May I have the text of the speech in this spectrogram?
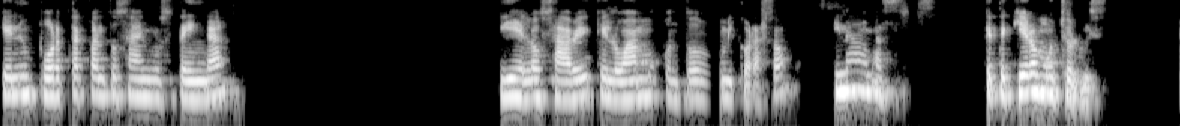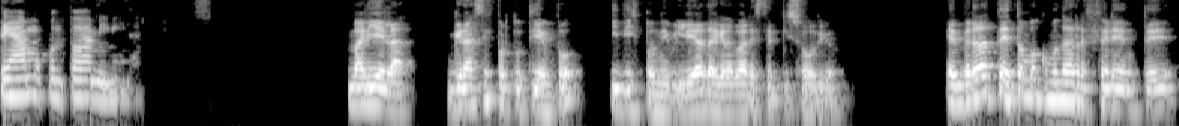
que no importa cuántos años tenga, y él lo sabe, que lo amo con todo mi corazón. Y nada más, que te quiero mucho, Luis. Te amo con toda mi vida. Mariela, gracias por tu tiempo y disponibilidad a grabar este episodio. En verdad te tomo como una referente,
